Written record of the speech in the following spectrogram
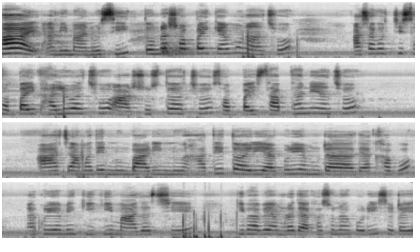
হাই, আমি মানসী। তোমরা সবাই কেমন আছো? আশা করছি সবাই ভালো আছো আর সুস্থ আছো, সবাই সাবধানে আছো। আজ আমাদের বাড়ির হাতে তৈরি অ্যাকোরিয়ামটা দেখাবো। অ্যাকোরিয়ামে কি কি মাছ আছে, কীভাবে আমরা দেখাশোনা করি সেটাই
